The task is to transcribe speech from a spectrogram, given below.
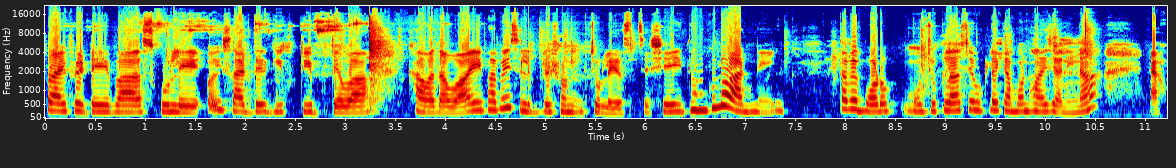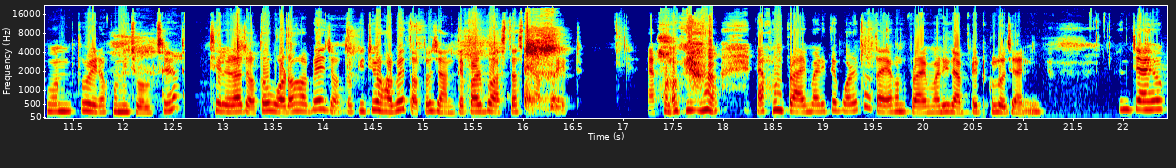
প্রাইভেটে বা স্কুলে ওই স্যারদের গিফট টিফট দেওয়া, খাওয়া দাওয়া, এইভাবেই সেলিব্রেশন চলে এসছে সেই দিনগুলো আর নেই। তবে বড় উঁচু ক্লাসে উঠলে কেমন হয় জানি না। এখন তো এরকমই চলছে। ছেলেরা যত বড় হবে, যত কিছু হবে, তত জানতে পারব আস্তে আস্তে আপডেট এখন এখন প্রাইমারিতে পড়ে তো, তাই এখন প্রাইমারির আপডেটগুলো জানি। যাই হোক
